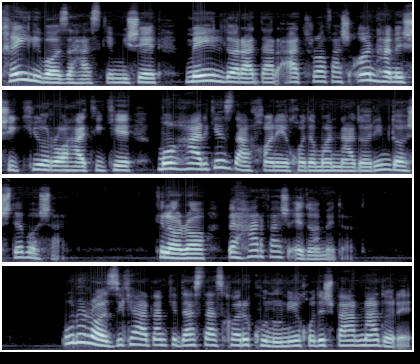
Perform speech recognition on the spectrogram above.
خیلی واضح است که میشل میل دارد در اطرافش آن همه شیکی و راحتی که ما هرگز در خانه خودمان نداریم داشته باشد. کلارا به حرفش ادامه داد. اونو راضی کردم که دست از کار کنونی خودش بر نداره.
